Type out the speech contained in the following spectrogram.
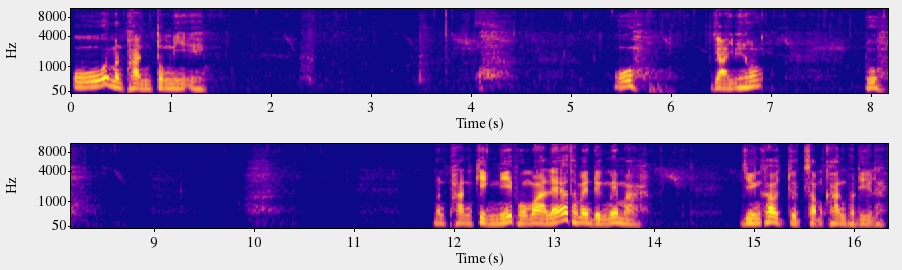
โอ้ยมันพันตรงนี้เอง โอ้ ใหญ่พี่น้อง ดู มันพันกิ่งนี้ผมว่าแล้วทำไมดึงไม่มา ยิงเข้าจุดสำคัญพอดีเลย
